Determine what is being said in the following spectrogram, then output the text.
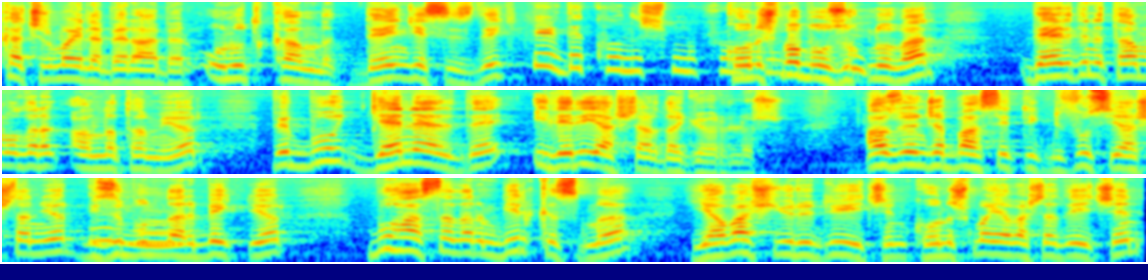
kaçırmayla beraber unutkanlık, dengesizlik, Bir de konuşma problemi. konuşma bozukluğu var. Derdini tam olarak anlatamıyor ve bu genelde ileri yaşlarda görülür. Az önce bahsettik nüfus yaşlanıyor. Bizi bunları bekliyor. Bu hastaların bir kısmı yavaş yürüdüğü için, konuşma yavaşladığı için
